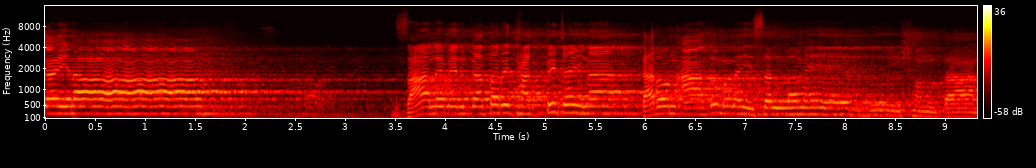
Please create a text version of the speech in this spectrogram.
চাই না। জালেমের কাতারে থাকতে চাই না, কারণ আদম আলাইসাল্লামের দুই সন্তান,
